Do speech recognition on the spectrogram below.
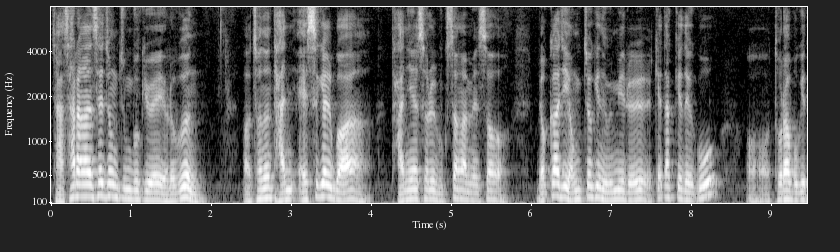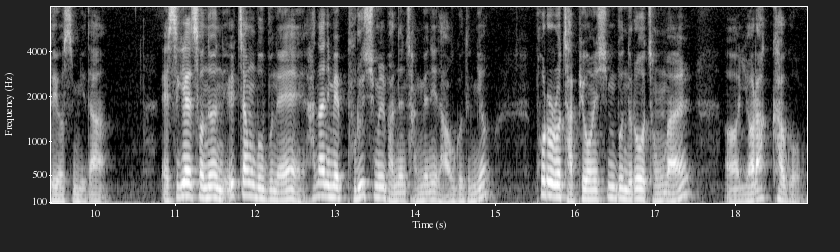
자, 사랑하는 세종중부교회 여러분, 어, 저는 단, 에스겔과 다니엘서를 묵상하면서 몇 가지 영적인 의미를 깨닫게 되고 어, 돌아보게 되었습니다. 에스겔서는 1장 부분에 하나님의 부르심을 받는 장면이 나오거든요. 포로로 잡혀온 신분으로 정말 어, 열악하고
